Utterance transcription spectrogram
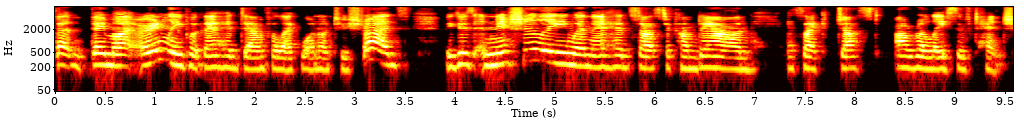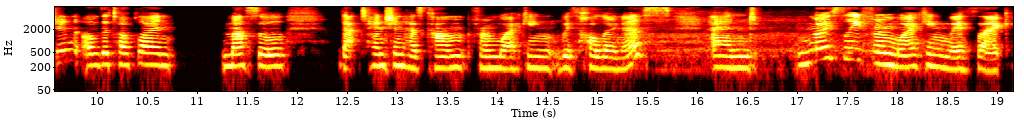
But they might only put their head down for like one or two strides because initially, when their head starts to come down, it's like just a release of tension of the top line muscle. That tension has come from working with hollowness and mostly from working with like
